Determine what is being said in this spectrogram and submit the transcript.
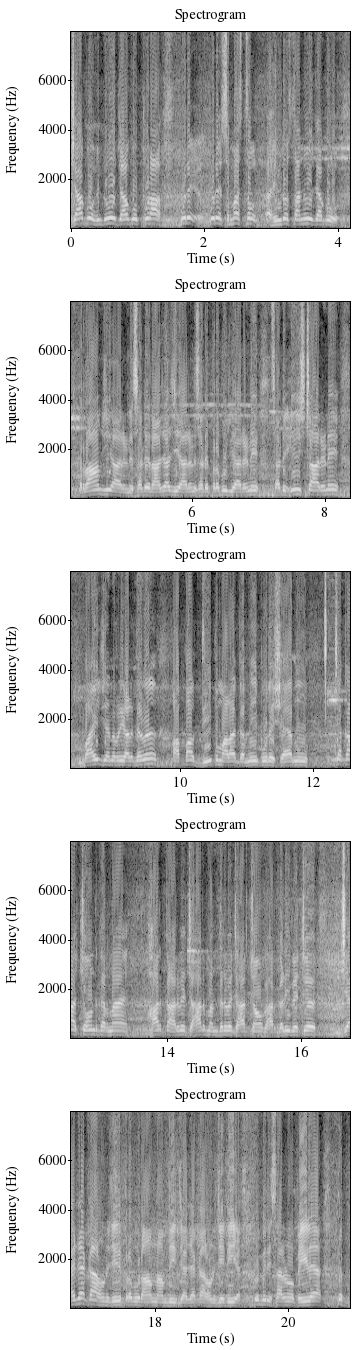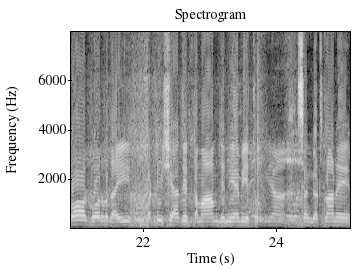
ਜਾਗੋ ਹਿੰਦੂ ਜਾਗੋ ਪੂਰਾ ਪੂਰੇ ਪੂਰੇ ਸਮਸਤ ਹਿੰਦੁਸਤਾਨ ਨੂੰ ਜਾਗੋ ਰਾਮ ਜੀ ਆ ਰਹੇ ਨੇ ਸਾਡੇ ਰਾਜਾ ਜੀ ਆ ਰਹੇ ਨੇ ਸਾਡੇ ਪ੍ਰਭੂ ਜੀ ਆ ਰਹੇ ਨੇ ਸਾਡੇ ਈਸਟ ਆ ਰਹੇ ਨੇ 22 ਜਨਵਰੀ ਵਾਲੇ ਦਿਨ ਆਪਾਂ ਦੀਪਮਾਲਾ ਕਰਨੀ ਪੂਰੇ ਸ਼ਹਿਰ ਨੂੰ ਚਕਾ ਚੌਂਦ ਕਰਨਾ ਹੈ ਹਰ ਘਰ ਵਿੱਚ ਹਰ ਮੰਦਿਰ ਵਿੱਚ ਹਰ ਚੌਂਕ ਹਰ ਗਲੀ ਵਿੱਚ ਜੈ ਜੈਕਾਰ ਹੋਣੀ ਚਾਹੀਦੀ ਪ੍ਰਭੂ ਰਾਮ ਨਾਮ ਦੀ ਜੈ ਜੈਕਾਰ ਹੋਣੀ ਚਾਹੀਦੀ ਹੈ ਇਹ ਮੇਰੀ ਸਾਰਿਆਂ ਨੂੰ ਅਪੀਲ ਹੈ ਤੇ ਬਹੁਤ ਬਹੁਤ ਵਧਾਈ ਪੱਟੀ ਸ਼ਹਿਰ ਦੇ तमाम ਜਿੰਨੀਆਂ ਵੀ ਇੱਥੋਂ ਦੀਆਂ ਸੰਗਠਨਾਂ ਨੇ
